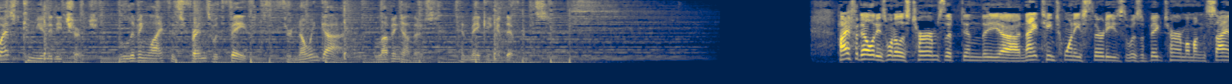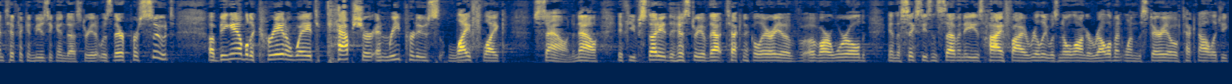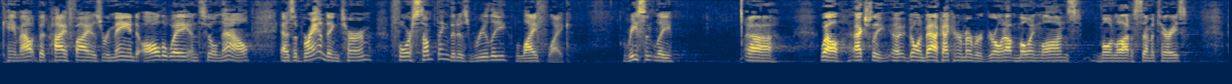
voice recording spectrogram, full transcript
Quest Community Church, living life as friends with faith through knowing God, loving others, and making a difference. High fidelity is one of those terms that in the uh, 1920s, 30s was a big term among the scientific and music industry. It was their pursuit of being able to create a way to capture and reproduce lifelike sound. Now, if you've studied the history of that technical area of, of our world in the 60s and 70s, hi-fi really was no longer relevant when the stereo technology came out, but hi-fi has remained all the way until now as a branding term for something that is really lifelike recently, uh, well, actually, uh, going back, I can remember growing up mowing lawns, mowing a lot of cemeteries.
